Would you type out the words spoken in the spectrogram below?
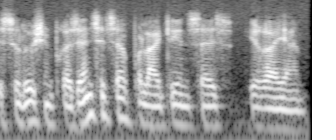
the solution presents itself politely and says, Here I am.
